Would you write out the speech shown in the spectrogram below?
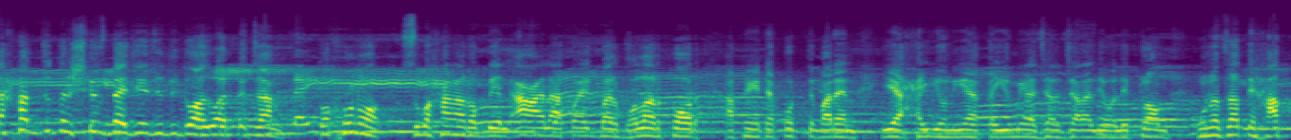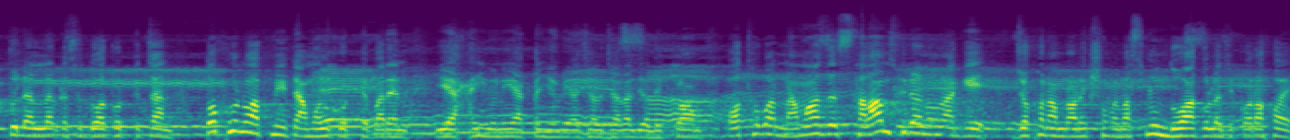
তাহাজ্জুদের সিজদায় যে যদি দোয়া করতে চান তখনও সুবহানা রাব্বিল আলা কয়েকবার বলার পর আপনি এটা পড়তে পারেন। ইয়া হাইয়ুন, ইয়া কাইয়ুম, ইয়া জাল জালালি ওয়াল ইকরাম মুনাজাতে হাত তুলে আল্লাহর কাছে দোয়া করতে চান তখনও আপনি এটা আমল করতে পারেন। ইয়া হাইয়ুন, ইয়া কাইয়ুম, ইয়া জাল জালালি ওয়াল ইকরাম অথবা নামাজে সালাম ফিরানোর আগে যখন আমরা অনেক সময় মাসনুন দোয়াগুলো যে করা হয়,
